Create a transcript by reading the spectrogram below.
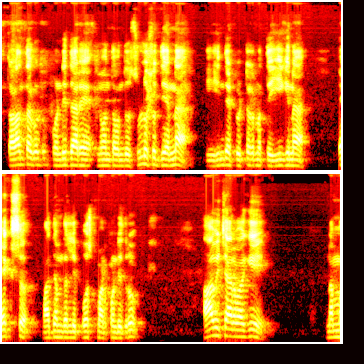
ಸ್ಥಳಾಂತರಗೊಂಡಿದ್ದಾರೆ ಅನ್ನುವಂಥ ಒಂದು ಸುಳ್ಳು ಸುದ್ದಿಯನ್ನು ಈ ಹಿಂದೆ ಟ್ವಿಟ್ಟರ್ ಮತ್ತು ಈಗಿನ ಎಕ್ಸ್ ಮಾಧ್ಯಮದಲ್ಲಿ ಪೋಸ್ಟ್ ಮಾಡ್ಕೊಂಡಿದ್ರು. ಆ ವಿಚಾರವಾಗಿ ನಮ್ಮ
